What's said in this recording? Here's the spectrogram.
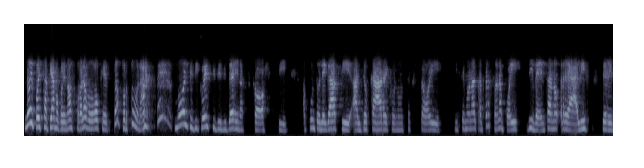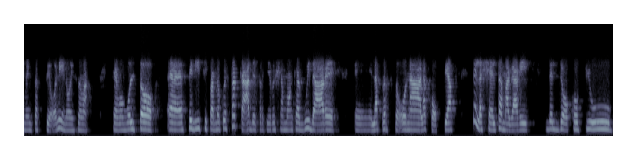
Noi poi sappiamo con il nostro lavoro che per fortuna molti di questi desideri nascosti, appunto legati al giocare con un sex toy insieme a un'altra persona, poi diventano reali sperimentazioni. Noi insomma siamo molto eh, felici quando questo accade perché riusciamo anche a guidare eh, la persona, la coppia, nella scelta magari del gioco più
